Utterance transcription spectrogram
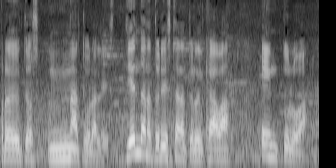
productos naturales. Tienda naturista Natural Cava en Tuluá.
